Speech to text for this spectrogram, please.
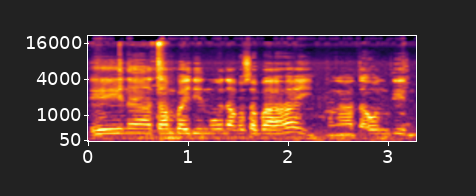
Eh, natambay din muna ako sa bahay, mga taon din.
